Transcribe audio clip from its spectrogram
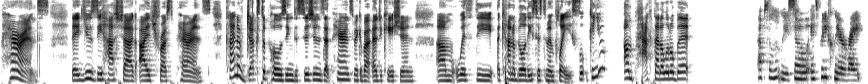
parents they use the hashtag I trust parents, kind of juxtaposing decisions that parents make about education um, with the accountability system in place. Can you unpack that a little bit? Absolutely. So it's pretty clear, right,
